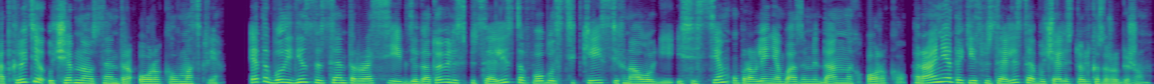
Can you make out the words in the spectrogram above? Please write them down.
Открытие учебного центра Oracle в Москве. Это был единственный центр России, где готовили специалистов в области кейс-технологий и систем управления базами данных Oracle. Ранее такие специалисты обучались только за рубежом.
